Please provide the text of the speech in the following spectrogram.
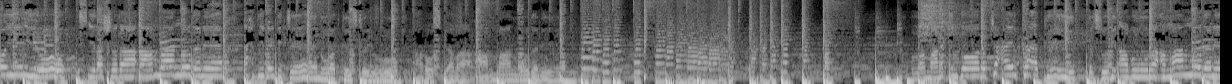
ooyayo is-ilaashada ammaan mudane axdigay dhigteen u adkaystayo aroos gala ammaan mudane lamana indooda jacaylka adkeey kalsooni abuura ammaan mudane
